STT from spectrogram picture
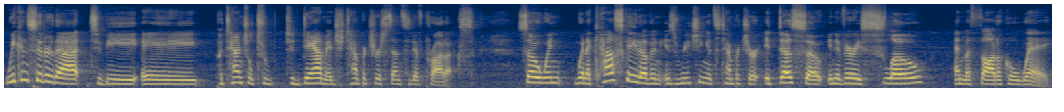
We consider that to be a potential to, to damage temperature sensitive products. So when, when a cascade oven is reaching its temperature, it does so in a very slow and methodical way.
